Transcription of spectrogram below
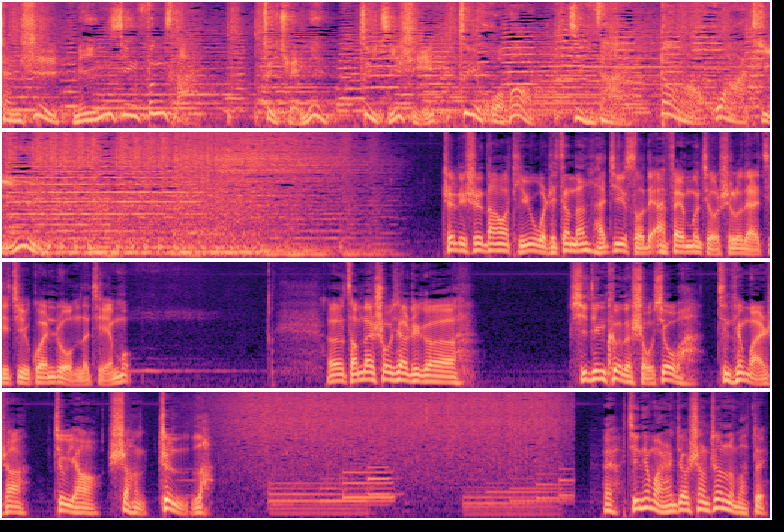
展示明星风采，最全面、最及时、最火爆，尽在大话体育。这里是大话体育，我是江南，来继续锁定 FM 九十六点七，继续关注我们的节目。呃，咱们来说一下这个希丁克的首秀吧，今天晚上就要上阵了。哎呀，今天晚上就要上阵了吗？对。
